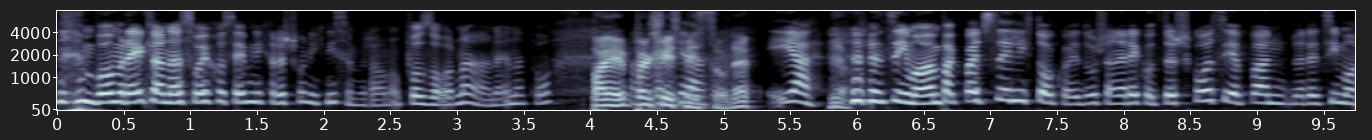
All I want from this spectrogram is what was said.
bom rekla, na svojih osebnih računih nisem ravno pozorna a ne, na to. Pa je pa Ampak šest ja. mesecev, ne? Ja, Ja. recimo, ampak pač se jih to, ko je duša ne rekel, težko si je pa recimo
